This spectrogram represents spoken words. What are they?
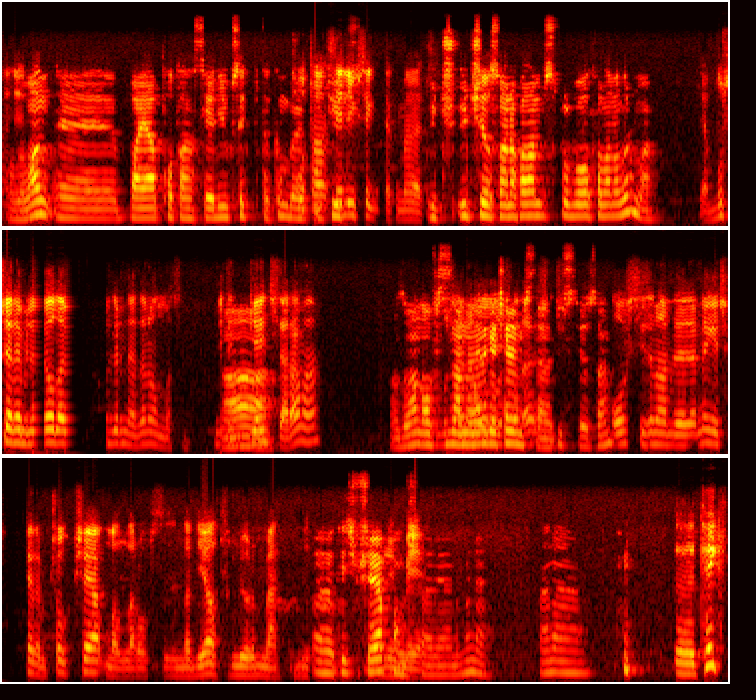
O Hani zaman e, bayağı potansiyeli yüksek bir takım. Böyle potansiyeli yüksek bir takım evet. 3 3 yıl sonra falan bir Super Bowl falan olur mu? Ya bu sene bile olabilir neden olmasın. Bir tık gençler ama O zaman off Bu season sene hamlelere olursa geçelim ister, istiyorsan. off season hamlelerine geçelim. Çok bir şey yapmadılar off season'da diye hatırlıyorum ben. Evet hiçbir şey yapmamışlar yani bu ne? Ana. Ee, tek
